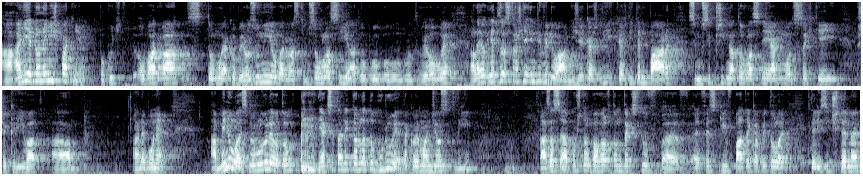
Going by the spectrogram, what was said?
A ani jedno není špatně, pokud oba dva tomu jakoby rozumí, oba dva s tím souhlasí a to, to vyhovuje, ale je to strašně individuální, že každý, každý ten pár si musí přijít na to vlastně, jak moc se chtějí překrývat a, a nebo ne. A minule jsme mluvili o tom, jak se tady tohleto buduje, takové manželství. A zase Apoštol Pavel v tom textu v, v Efeský v páté kapitole, který si čteme,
